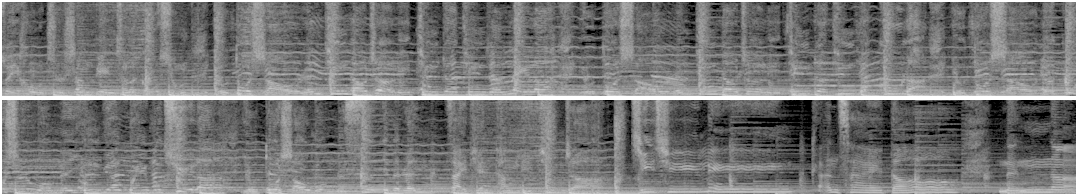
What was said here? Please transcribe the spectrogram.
最后智商变成了狗熊。有多少人听到这里，听着听着累了？有多少人听到这里，听着听着哭了？有多少的故事我们永远回不去了？有多少我们思念的人在天堂里听着机器灵砍菜刀，恁那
